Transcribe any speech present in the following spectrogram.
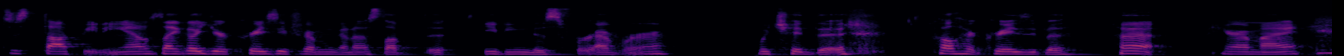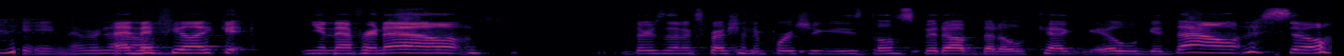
to stop eating. I was like, oh, you're crazy if I'm going to stop th- eating this forever, which I did. Call her crazy, but huh, here am I. you never know. And I feel like it, you never know. There's an expression in Portuguese, don't spit up, that it'll, it'll get down. So,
